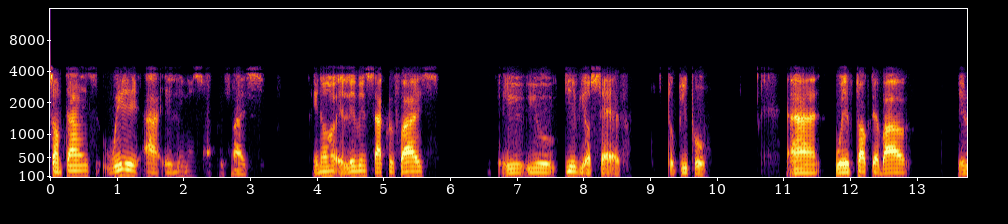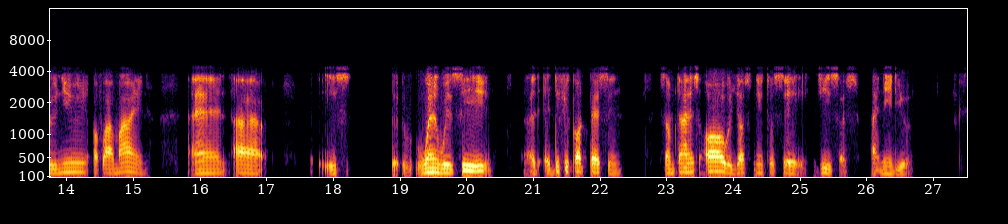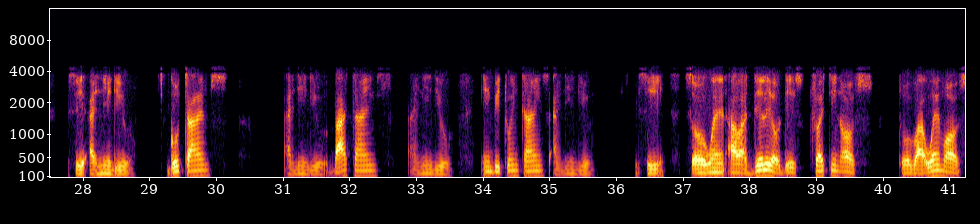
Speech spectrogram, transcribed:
Sometimes we are a living sacrifice. You know, a living sacrifice, you, you give yourself to people. And we've talked about the renewing of our mind. And uh, is when we see a, a difficult person, Sometimes all we just need to say, Jesus, I need you. See, I need you. Good times, I need you. Bad times, I need you. In between times, I need you. You see? So when our daily or days threaten us to overwhelm us,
